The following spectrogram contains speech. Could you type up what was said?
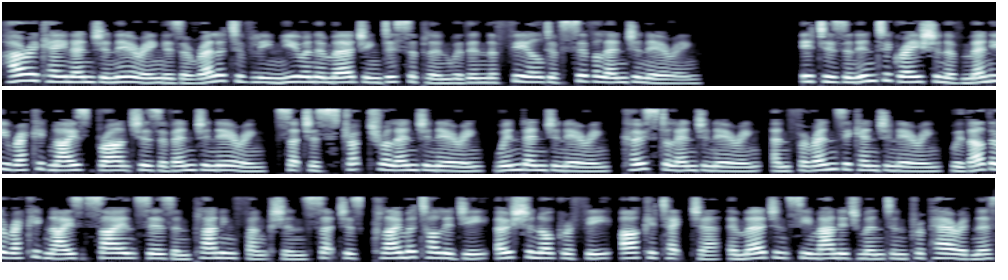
Hurricane engineering is a relatively new and emerging discipline within the field of civil engineering. It is an integration of many recognized branches of engineering, such as structural engineering, wind engineering, coastal engineering, and forensic engineering, with other recognized sciences and planning functions such as, climatology, oceanography, architecture, emergency management and preparedness,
